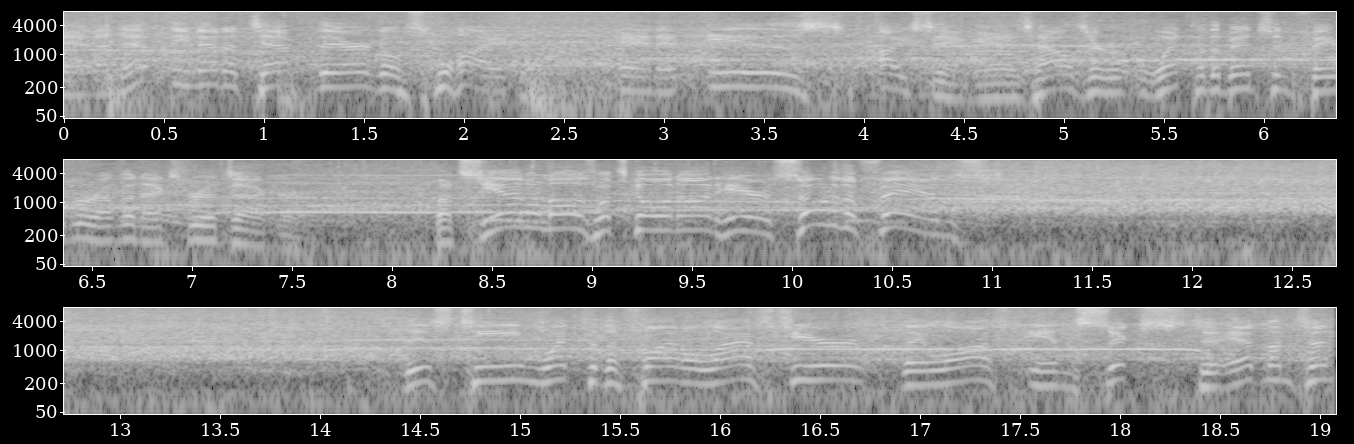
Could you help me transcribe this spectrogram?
And an empty net attempt there goes wide. And it is icing as Hauser went to the bench in favor of an extra attacker. But Seattle knows what's going on here. So do the fans. This team went to the final last year. They lost in six to Edmonton.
